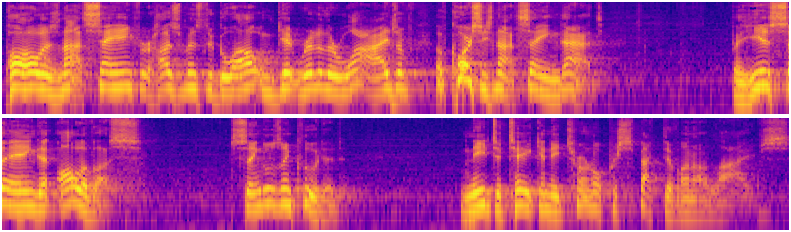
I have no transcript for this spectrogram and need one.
Paul is not saying for husbands to go out and get rid of their wives. Of, of course, he's not saying that. But he is saying that all of us, singles included, need to take an eternal perspective on our lives.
